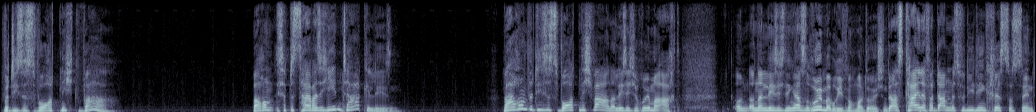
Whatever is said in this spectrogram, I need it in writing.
wird dieses Wort nicht wahr? Warum? Ich habe das teilweise jeden Tag gelesen. Warum wird dieses Wort nicht wahr? Und dann lese ich Römer 8. Und, und dann lese ich den ganzen Römerbrief nochmal durch. Und da ist keine Verdammnis für die, die in Christus sind.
